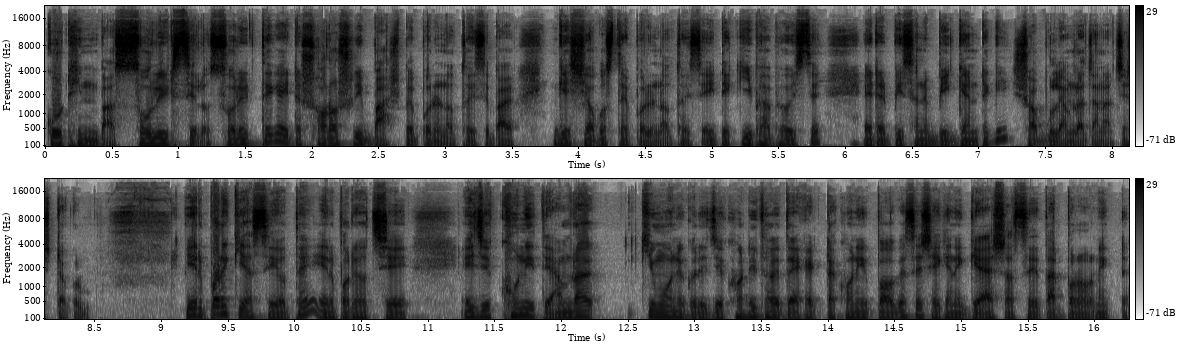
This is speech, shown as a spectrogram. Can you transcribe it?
কঠিন বা সলিড ছিল। সলিড থেকে এটা সরাসরি বাষ্পে পরিণত হয়েছে বা গ্যাসি অবস্থায় পরিণত হয়েছে। এটা কীভাবে হয়েছে? এটার পিছনে বিজ্ঞানটা কি? সবগুলো আমরা জানার চেষ্টা করব। এরপরে কি আছে হতে এরপরে হচ্ছে এই যে খনিতে আমরা কি মনে করি যে খনিতে হয়তো এক একটা খনি পাওয়া গেছে, সেখানে গ্যাস আছে, তারপর অনেকটা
